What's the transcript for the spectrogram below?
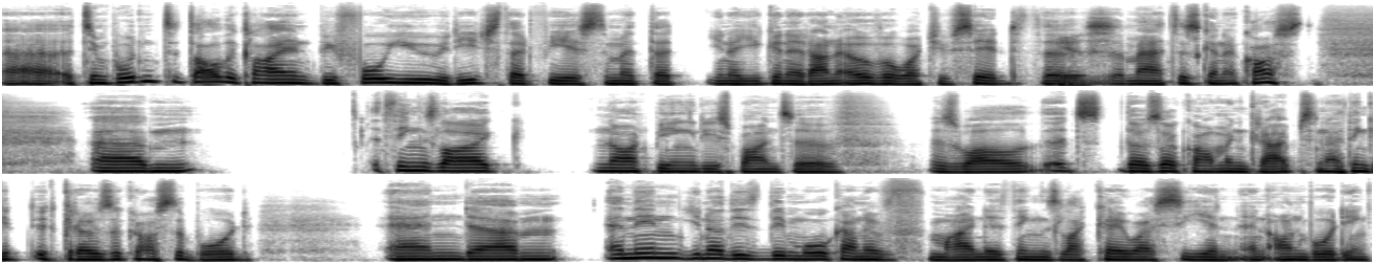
uh, it's important to tell the client before you reach that fee estimate that you know you're going to run over what you've said. The Yes. the math is going to cost. Um, things like not being responsive as well. It's those are common gripes, and I think it, it grows across the board. And um, and then you know there's the more kind of minor things like KYC and, and onboarding.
